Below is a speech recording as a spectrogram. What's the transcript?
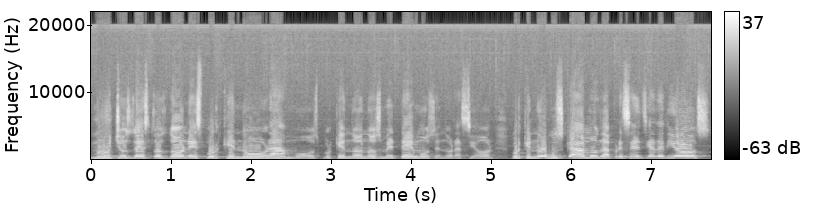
muchos de estos dones? Porque no oramos, porque no nos metemos en oración, porque no buscamos la presencia de Dios.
